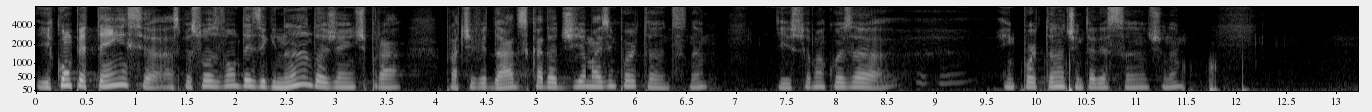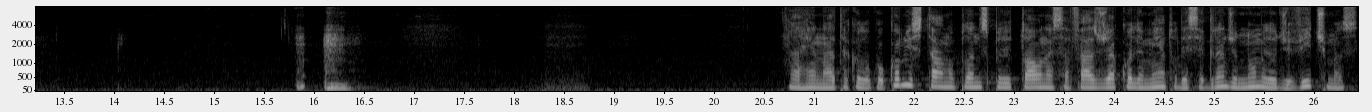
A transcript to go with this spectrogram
e competência, as pessoas vão designando a gente para atividades cada dia mais importantes. Né? Isso é uma coisa importante, interessante. Né? A Renata colocou: como está no plano espiritual nessa fase de acolhimento desse grande número de vítimas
